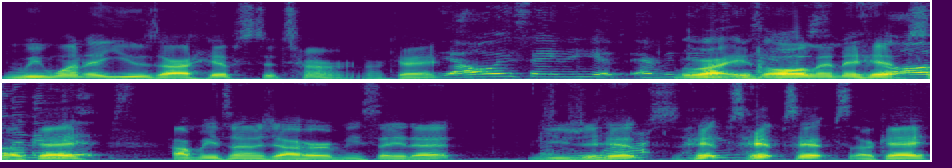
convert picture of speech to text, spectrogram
We want to use our hips to turn. Okay. You always say the hips. Everything. Right, it's the all in the hips, All in the okay? hips. How many times y'all heard me say that? Use your hips, hips, hips, hips, okay?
